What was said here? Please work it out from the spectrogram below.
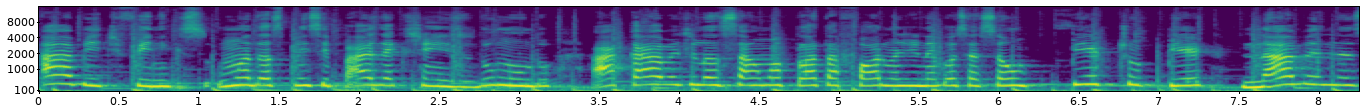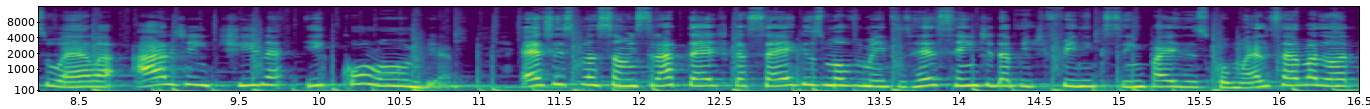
A Bitfinex, uma das principais exchanges do mundo, acaba de lançar uma plataforma de negociação peer-to-peer -peer na Venezuela, Argentina e Colômbia. Essa expansão estratégica segue os movimentos recentes da Bitfinex em países como El Salvador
